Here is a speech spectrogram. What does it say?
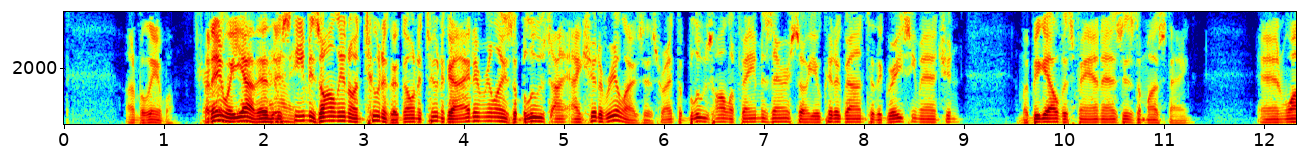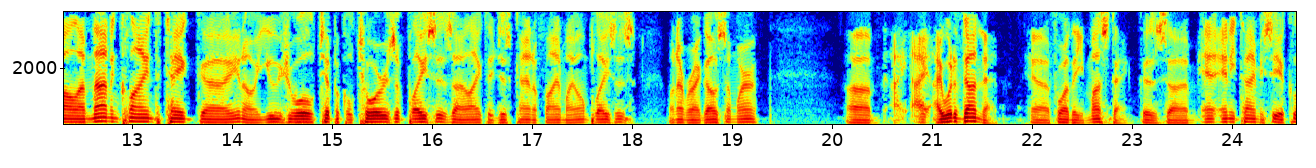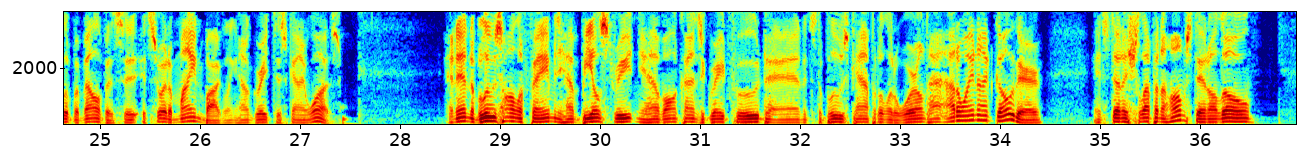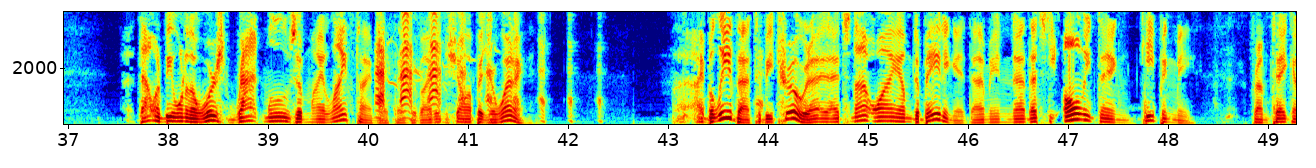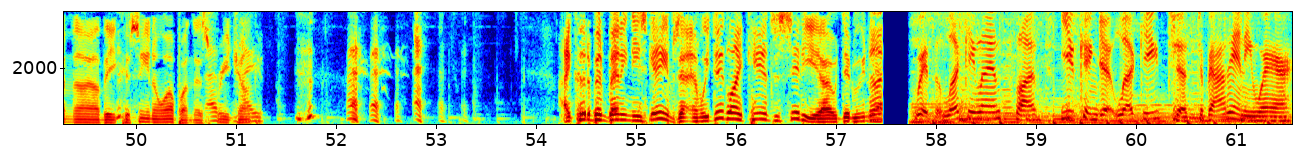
Unbelievable. but anyway, yeah, the, the steam is all in on Tunica, going to Tunica. I didn't realize the Blues, I, I should have realized this, right? The Blues Hall of Fame is there, so you could have gone to the Gracie Mansion. I'm a big Elvis fan, as is the Mustang. And while I'm not inclined to take, uh, you know, usual typical tours of places, I like to just kind of find my own places whenever I go somewhere. um, I, I, I would have done that uh, for the Mustang because um, a- anytime you see a clip of Elvis, it, it's sort of mind-boggling how great this guy was. And then the Blues Hall of Fame, and you have Beale Street, and you have all kinds of great food, and it's the blues capital of the world. How, how do I not go there instead of schlepping a homestead? Although that would be one of the worst rat moves of my lifetime, I think, if I didn't show up at your wedding. I believe that to be true. That's not why I'm debating it. I mean, uh, that's the only thing keeping me from taking uh, the casino up on this free junket. I could have been betting these games, and we did like Kansas City, uh, did we not? With the Lucky Land slots, you can get lucky just about anywhere.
